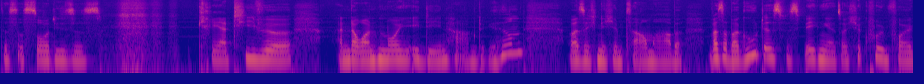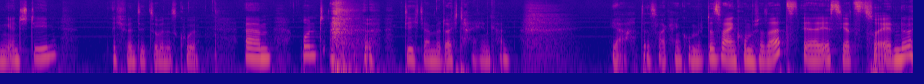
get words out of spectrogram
Das ist so dieses kreative, andauernd neue Ideen habende Gehirn, was ich nicht im Zaum habe. Was aber gut ist, weswegen ja solche coolen Folgen entstehen. Ich finde sie zumindest cool. Ähm, und die ich dann mit euch teilen kann. Ja, das war kein komisch, das war ein komischer Satz. Er ist jetzt zu Ende.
